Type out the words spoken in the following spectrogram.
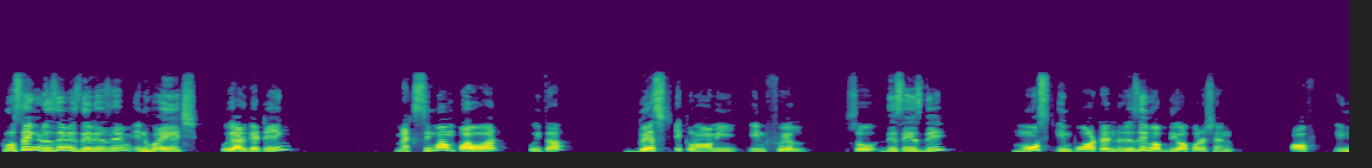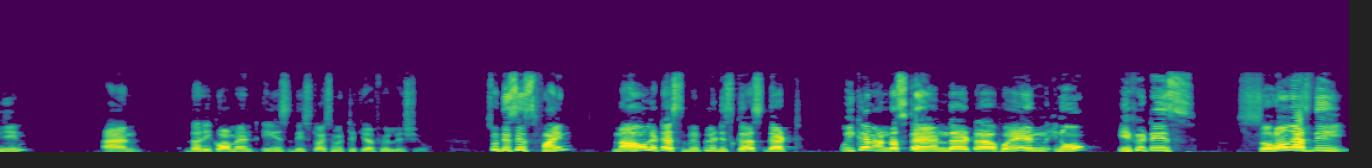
cruising regime is the regime in which we are getting maximum power with a best economy in fuel. So, this is the most important regime of the operation of engine and the requirement is this stoichiometric air fuel ratio. So, this is fine. Now, let us briefly discuss that we can understand that uh, when you know if it is so long as the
